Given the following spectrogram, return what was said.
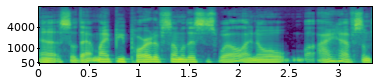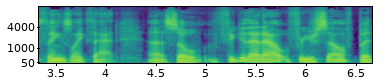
Uh, so that might be part of some of this as well. I know I have some things like that. Uh, so figure that out for yourself, but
